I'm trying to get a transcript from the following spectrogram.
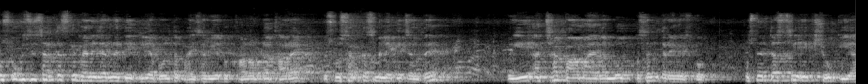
उसको किसी सर्कस के मैनेजर ने देख लिया, बोलता, भाई साहब, ये तो खाना बड़ा खा रहा है उसको सर्कस में लेके चलते हैं। तो ये अच्छा काम आएगा, लोग पसंद करेंगे इसको। उसने दस से एक शो किया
